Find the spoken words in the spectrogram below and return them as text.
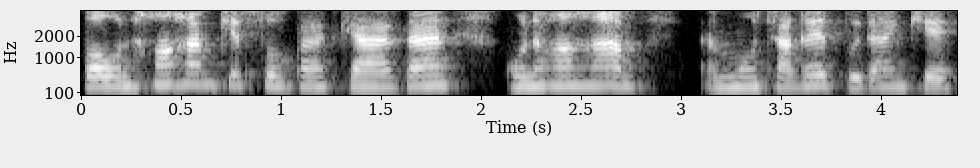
با اونها هم که صحبت کردن اونها هم معتقد بودن که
